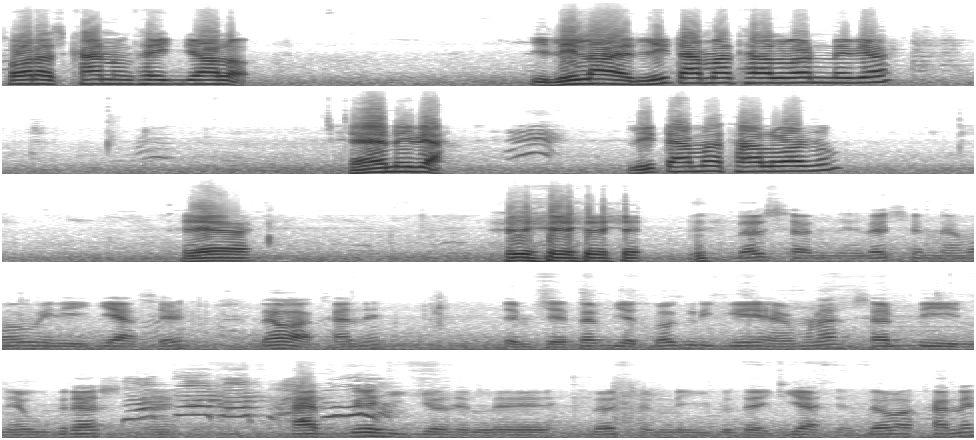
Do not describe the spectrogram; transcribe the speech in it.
સરસ ખાનું થઈ ગયું હાલો. ઈ લીલા લીટામાં થાલવાનું નવ્યા હે નવ્યા લીટામાં થાલવાનું હે? દર્શન ને દર્શન ના મમ્મી ગયા છે દવાખાને. કેમ કે તબિયત બગડી ગઈ હમણાં, શરદી ને ઉધરસ ને હાથ બેસી ગયો છે એટલે દર્શન ને એ બધા ગયા છે દવાખાને.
